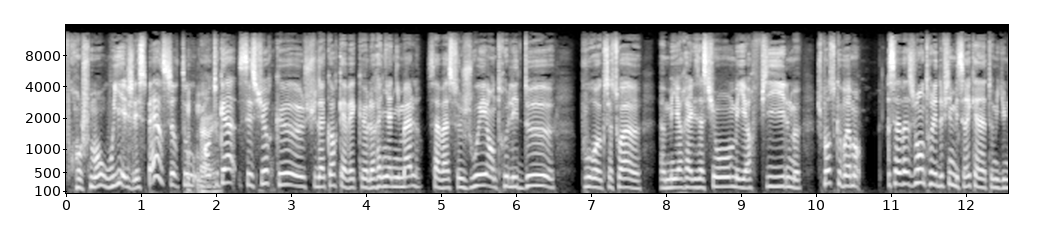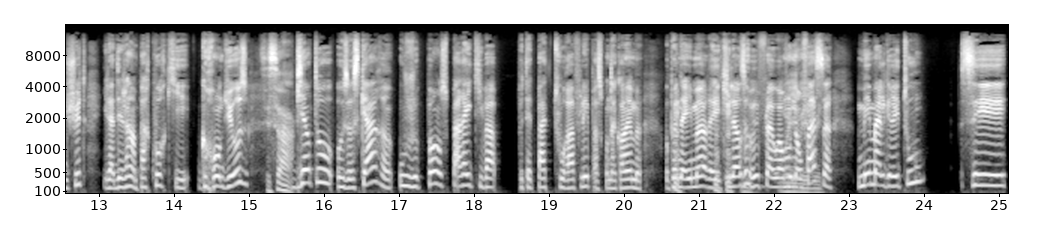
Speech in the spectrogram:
Franchement, oui, et je l'espère surtout. En tout cas, c'est sûr que euh, je suis d'accord qu'avec euh, le règne animal, ça va se jouer entre les deux pour euh, que ce soit meilleure réalisation, meilleur film. Je pense que vraiment, ça va se jouer entre les deux films, mais c'est vrai qu'Anatomie d'une chute, il a déjà un parcours qui est grandiose. C'est ça. Bientôt aux Oscars, où je pense, pareil, qu'il va peut-être pas tout rafler parce qu'on a quand même Oppenheimer et Killers of the Flower Moon Oui, en oui, face, mais malgré tout, c'est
